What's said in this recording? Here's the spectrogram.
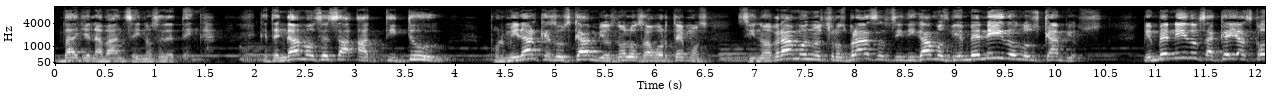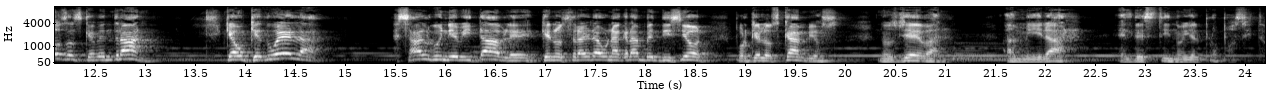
vaya en avance y no se detenga. Que tengamos esa actitud por mirar que esos cambios no los abortemos, sino abramos nuestros brazos y digamos bienvenidos los cambios. Bienvenidos a aquellas cosas que vendrán, que aunque duela, es algo inevitable que nos traerá una gran bendición, porque los cambios nos llevan a mirar el destino y el propósito.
